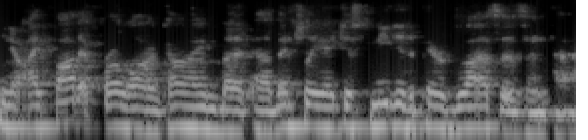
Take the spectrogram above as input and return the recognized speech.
you know I fought it for a long time, but uh, eventually I just needed a pair of glasses, and uh,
